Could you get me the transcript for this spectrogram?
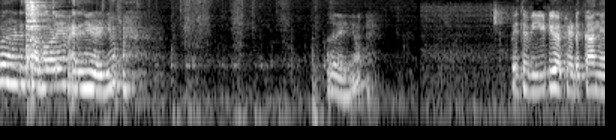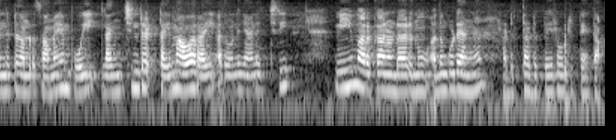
അപ്പോൾ നമ്മുടെ സവോളയും അരിഞ്ഞു കഴിഞ്ഞു. അത് കഴിഞ്ഞു. അപ്പോൾ ഇത് വീഡിയോ ഒക്കെ എടുക്കാൻ നിന്നിട്ട് നമ്മുടെ സമയം പോയി. ലഞ്ചിന്റെ ടൈം ആവാറായി. അതുകൊണ്ട് ഞാൻ ഇച്ചിരി മീൻ മറക്കാനുണ്ടായിരുന്നു അതും കൂടെ അങ്ങ് അടുത്ത അടുപ്പയിലോട്ട് ഇട്ടേക്കാം.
